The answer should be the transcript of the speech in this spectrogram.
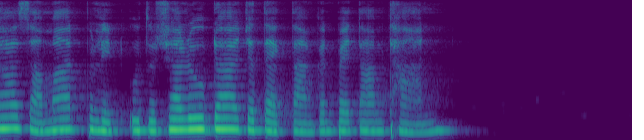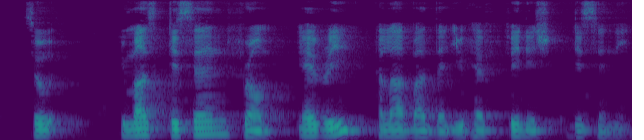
ธาตุสามารถผลิตอุตุชารูปได้จะแตกต่างกันไปตามฐาน So you must discern from every kalapa that you have finished discerning.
